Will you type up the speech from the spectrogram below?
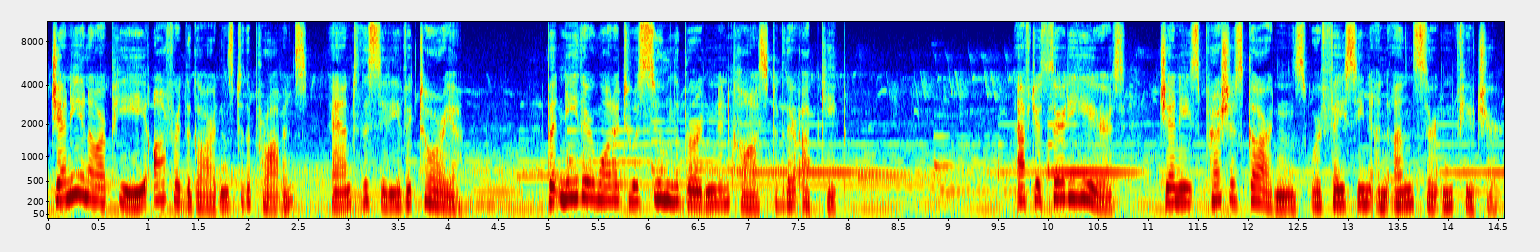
Jenny and RP offered the gardens to the province and to the city of Victoria, but neither wanted to assume the burden and cost of their upkeep. After 30 years, Jenny's precious gardens were facing an uncertain future.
